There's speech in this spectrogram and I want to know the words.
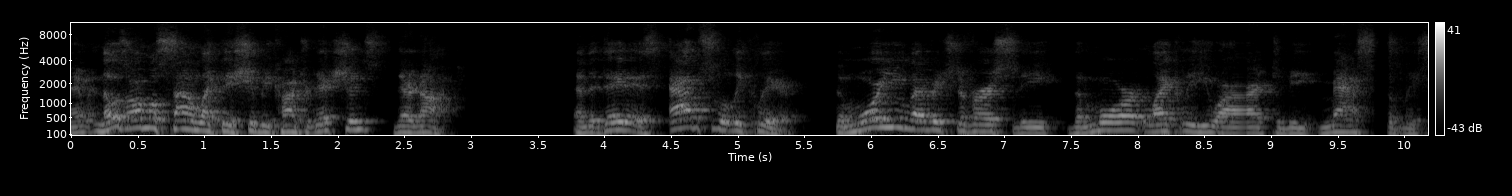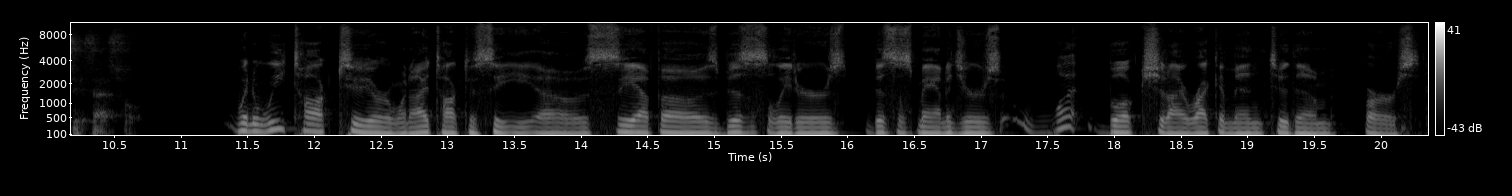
And those almost sound like they should be contradictions. They're not. And the data is absolutely clear. The more you leverage diversity, the more likely you are to be massively successful when we talk to, or when I talk to CEOs, CFOs, business leaders, business managers, what book should I recommend to them first?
